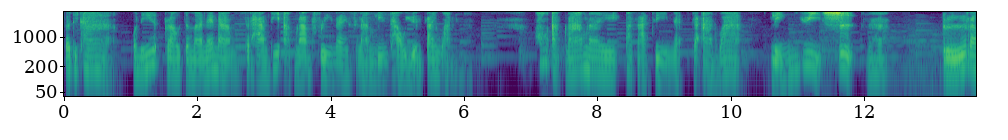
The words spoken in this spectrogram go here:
สวัสดีค่ะ วันนี้เราจะมาแนะนำสถานที่อาบน้ำฟรีในสนามบินเถาหยวนไต้หวัน ห้องอาบน้ำในภาษาจีนเนี่ยจะอ่านว่าหลิงยี่ชื่อนะคะหรือเรา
